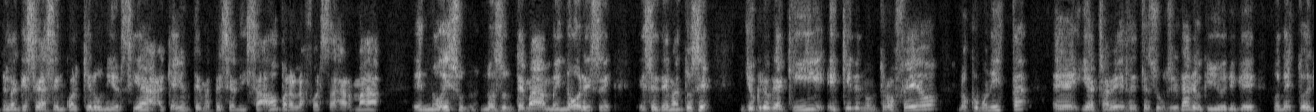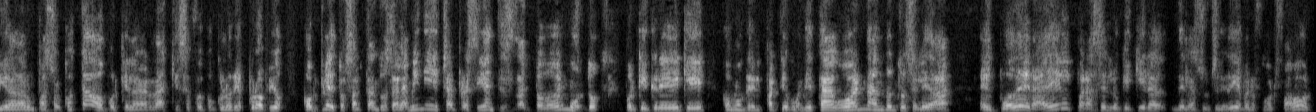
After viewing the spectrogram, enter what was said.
la que se hace en cualquier universidad. Aquí hay un tema especializado para las Fuerzas Armadas. Eh, no, es un, no es un tema menor ese, ese tema. Entonces, yo creo que aquí eh, quieren un trofeo los comunistas y a través de este subsidiario, que yo diría que con esto debería dar un paso al costado, porque la verdad es que se fue con colores propios, completos, saltándose a la ministra, al presidente, se saltó todo el mundo, porque cree que como que el Partido Comunista está gobernando, entonces le da el poder a él para hacer lo que quiera de la subsecretaría, pero por favor,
